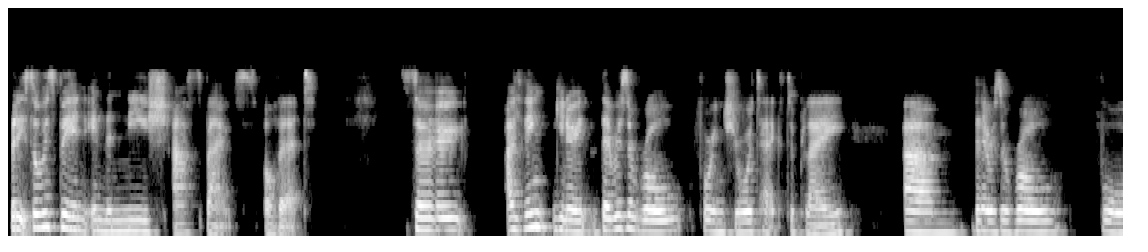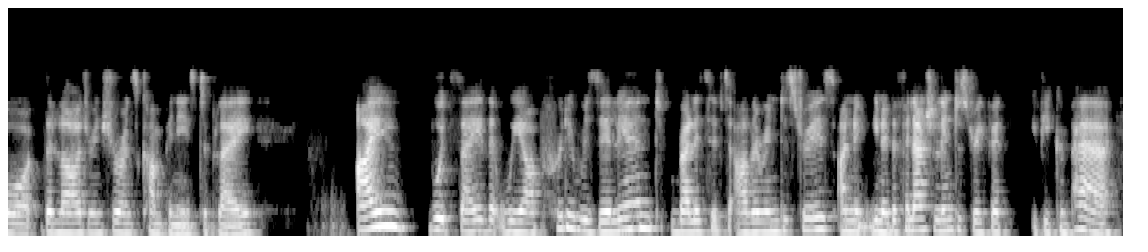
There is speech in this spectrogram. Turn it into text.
but it's always been in the niche aspects of it. So I think, you know, there is a role for insurtech to play. Um, there is a role for the larger insurance companies to play. I would say that we are pretty resilient relative to other industries. I know, you know, the financial industry, if, if you compare,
